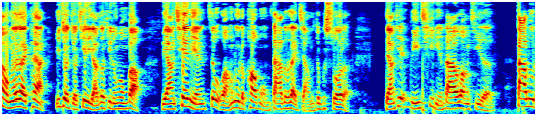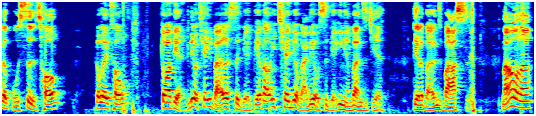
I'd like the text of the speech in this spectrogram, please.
那我们再来看一九九七年亚洲金融风暴，两千年这个网络的泡沫，我们大家都在讲，就不说了。两千零七年大家忘记了，大陆的股市从各位从多少点？六千一百二十四点跌到一千六百六十四点，一年半之间跌了百分之八十。然后呢，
